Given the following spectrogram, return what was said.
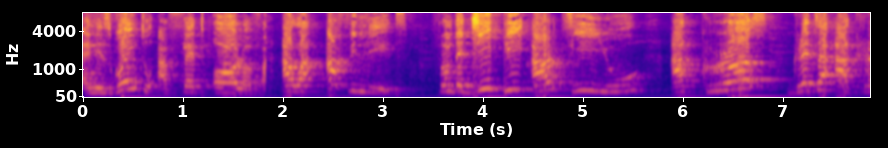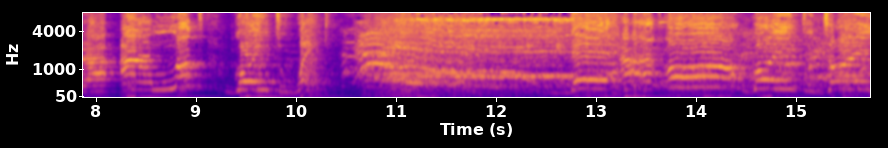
and is going to affect all of us. Our affiliates from the GPRTU across Greater Accra are not going to work. They are all going to join.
